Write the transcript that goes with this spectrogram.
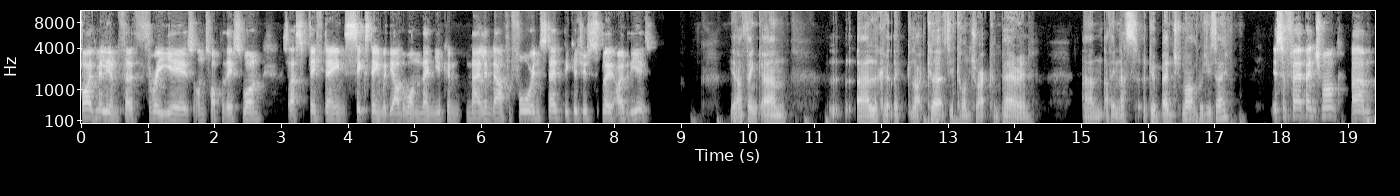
five million for three years on top of this one. So that's 15, 16 with the other one. Then you can nail him down for four instead because you split it over the years. Yeah, I think um, uh, looking at the like Kirksey contract comparing, um, I think that's a good benchmark. Would you say? It's a fair benchmark. Um,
